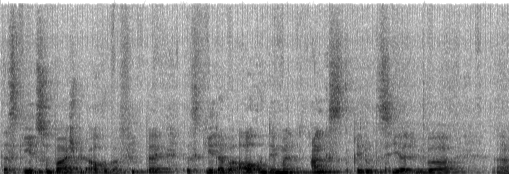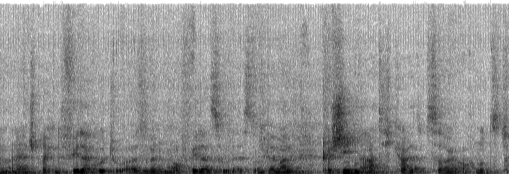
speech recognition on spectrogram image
Das geht zum Beispiel auch über Feedback, das geht aber auch, indem man Angst reduziert über eine entsprechende Fehlerkultur, also wenn man auch Fehler zulässt und wenn man Verschiedenartigkeit sozusagen auch nutzt.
